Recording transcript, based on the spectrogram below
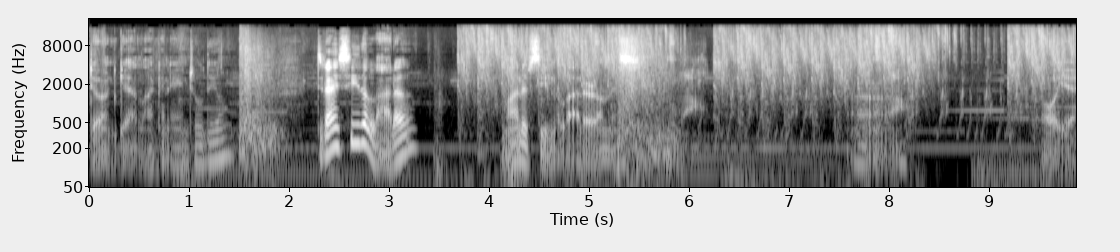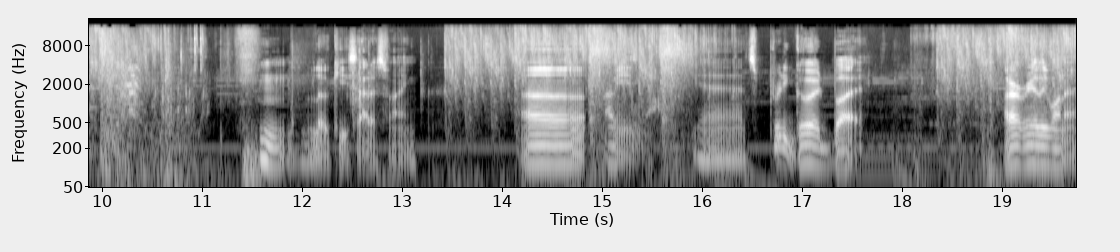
don't get like an angel deal. Did I see the ladder? Might have seen the ladder on this. Uh, oh yeah. Hmm, low-key satisfying. Uh, I mean, yeah, it's pretty good, but I don't really want to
